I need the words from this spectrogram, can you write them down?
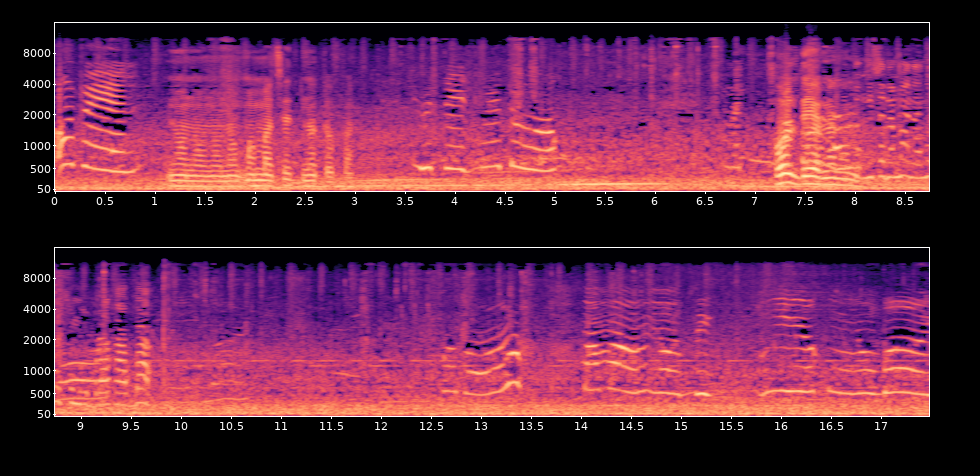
Open! No, no, no, no. Mama said not open. You did me to Hold there na naman. Yung isa naman, ano, sumobra haba. Papa! Mama, no big milk, no buy.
